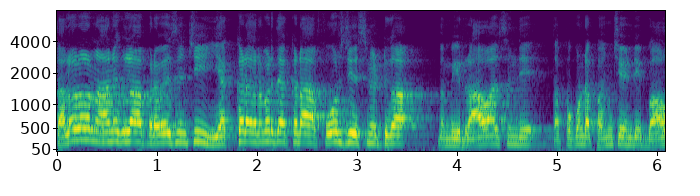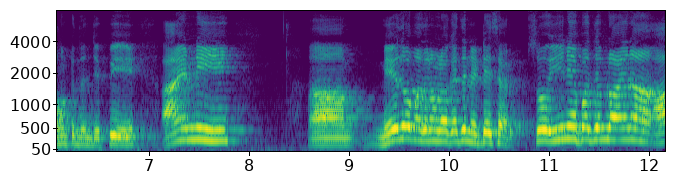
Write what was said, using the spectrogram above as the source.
తలలో నానుగులా ప్రవేశించి ఎక్కడ కనబడితే అక్కడ ఫోర్స్ చేసినట్టుగా మీరు రావాల్సిందే తప్పకుండా పనిచేయండి బాగుంటుందని చెప్పి ఆయన్ని మేధో మదనంలోకి అయితే నెట్టేశారు. సో ఈ నేపథ్యంలో ఆయన ఆ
